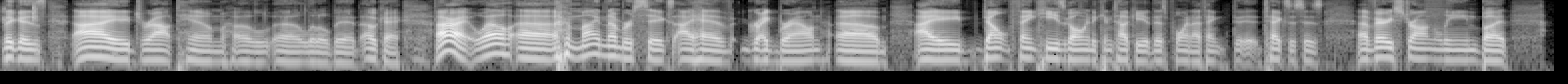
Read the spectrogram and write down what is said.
because I dropped him a, a little bit. Okay, all right. Well, uh, my number six, I have Greg Brown. Um, I don't think he's going to Kentucky at this point. I think uh, Texas is a very strong lean, but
